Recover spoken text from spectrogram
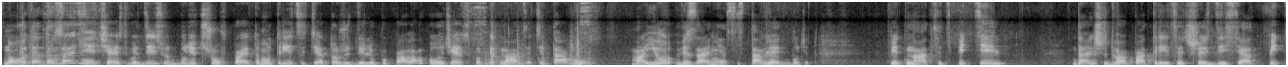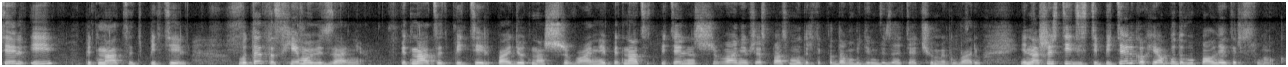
Но вот эта задняя часть, вот здесь вот будет шов, поэтому 30 я тоже делю пополам, получается по 15. Итого, мое вязание составлять будет 15 петель, дальше 2 по 30, 60 петель и 15 петель. Вот это схема вязания. 15 петель пойдет на сшивание, 15 петель на сшивание, сейчас посмотрите, когда мы будем вязать, о чем я говорю. И на 60 петельках я буду выполнять рисунок.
